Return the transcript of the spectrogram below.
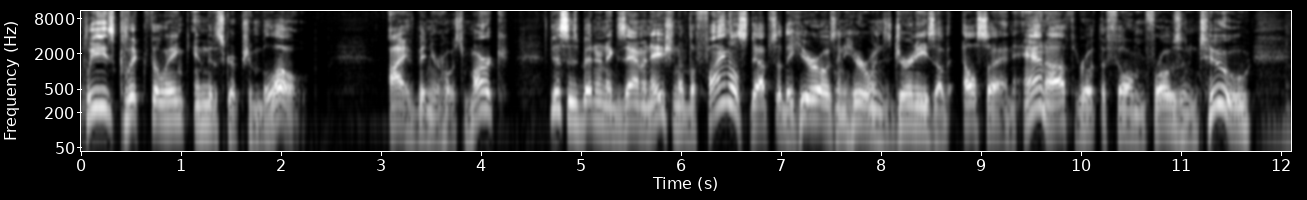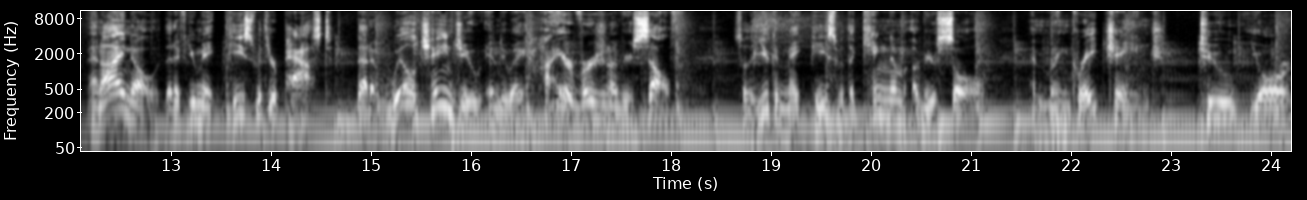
please click the link in the description below. I've been your host, Mark. This has been an examination of the final steps of the heroes and heroines' journeys of Elsa and Anna throughout the film Frozen 2, and I know that if you make peace with your past, that it will change you into a higher version of yourself so that you can make peace with the kingdom of your soul and bring great change to your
